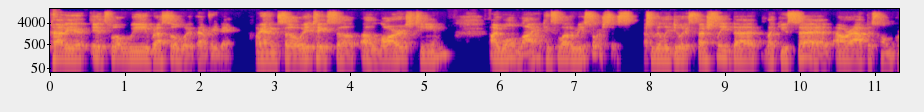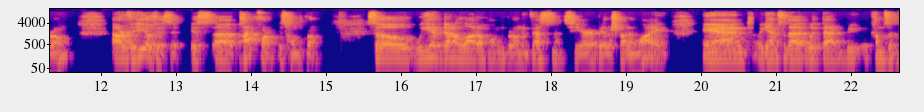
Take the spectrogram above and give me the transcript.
Paddy, it's what we wrestle with every day. And so it takes a, a large team. I won't lie, it takes a lot of resources to really do it, especially that, like you said, our app is homegrown. Our video visit is uh, platform is homegrown. So we have done a lot of homegrown investments here at Baylor Scott and White. And again, so that with that comes a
